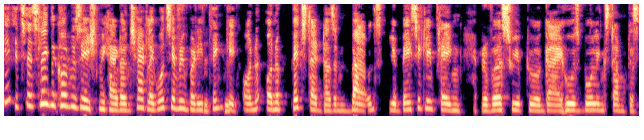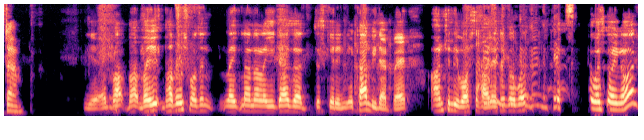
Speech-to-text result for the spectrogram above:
It's it's like the conversation we had on chat. Like, what's everybody hmm. thinking on on a pitch that doesn't bounce? You're basically playing reverse sweep to a guy who's bowling stump to stump. Yeah, and Bha- Bha- Bha- Bhavesh wasn't like, no, no, no, you guys are just kidding. It can't be that bad. Until he watched the highlights and go, what, what's going on?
